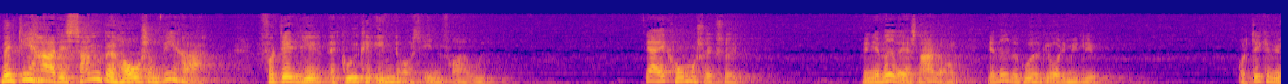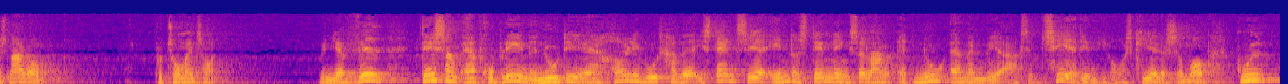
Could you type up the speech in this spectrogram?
men de har det samme behov, som vi har, for den hjælp, at Gud kan ændre os indenfra og ud. Jeg er ikke homoseksuel, men jeg ved, hvad jeg snakker om. Jeg ved, hvad Gud har gjort i mit liv. Og det kan vi jo snakke om på tomandshånd. Men jeg ved, det som er problemet nu, det er, at Hollywood har været i stand til at ændre stemningen så langt, at nu er man ved at acceptere dem i vores kirker, som om Gud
